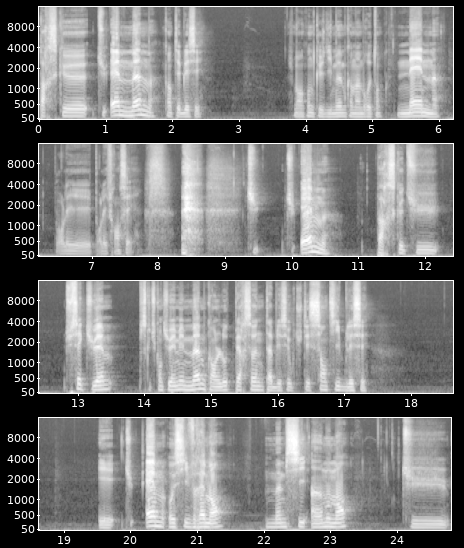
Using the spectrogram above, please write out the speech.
parce que tu aimes même quand tu es blessé. Je me rends compte que je dis même comme un breton. Même pour les, pour les Français. tu, tu aimes parce que tu, tu sais que tu aimes, parce que tu continues à aimer même quand l'autre personne t'a blessé ou que tu t'es senti blessé. Et tu aimes aussi vraiment, même si à un moment, tu.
